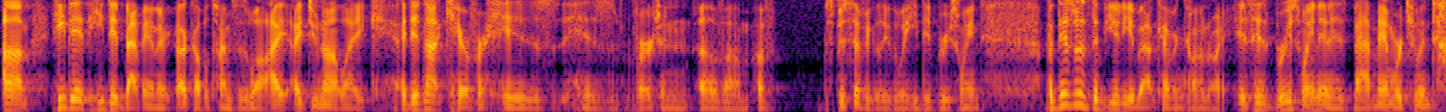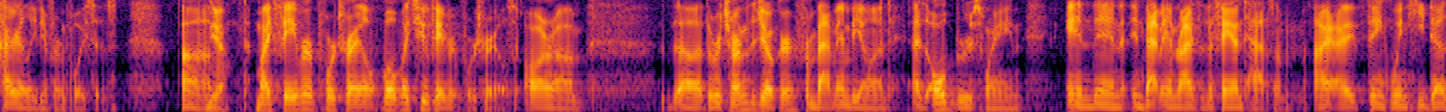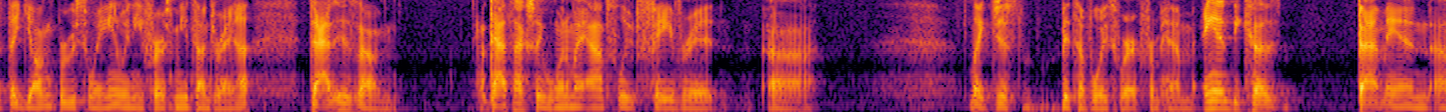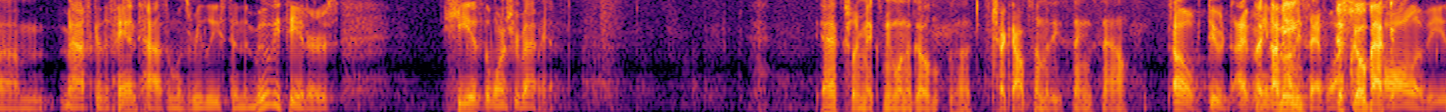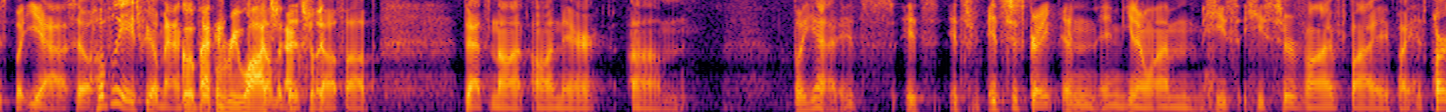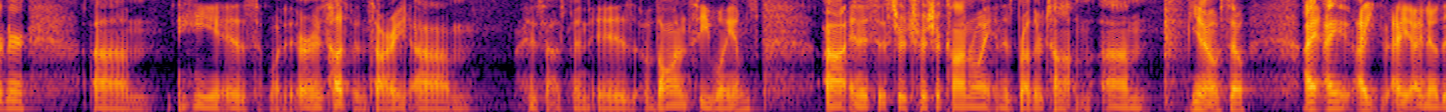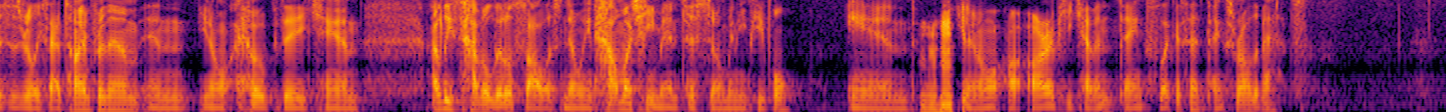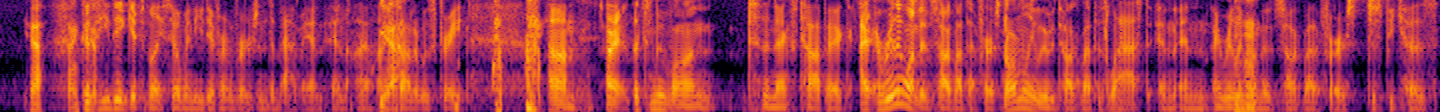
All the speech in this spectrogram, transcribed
Um, he did. He did Batman a, a couple times as well. I, I do not like. I did not care for his his version of um, of specifically the way he did Bruce Wayne. But this was the beauty about Kevin Conroy is his Bruce Wayne and his Batman were two entirely different voices. Um, yeah. My favorite portrayal, well, my two favorite portrayals are um, the the Return of the Joker from Batman Beyond as old Bruce Wayne, and then in Batman Rise of the Phantasm. I, I think when he does the young Bruce Wayne when he first meets Andrea, that is um, that's actually one of my absolute favorite. Uh, like just bits of voice work from him, and because Batman um, Mask of the Phantasm was released in the movie theaters, he is the one true Batman. It actually makes me want to go uh, check out some of these things now. Oh, dude! I mean, I mean, obviously, I've watched just go back- all of these, but yeah. So hopefully, HBO Max Go back and rewatch, some of this actually. stuff up that's not on there. Um, but yeah, it's it's it's it's just great, and and you know, um, he's he's survived by by his partner. Um, he is what or his husband, sorry. Um, his husband is Vaughn C. Williams, uh, and his sister Trisha Conroy, and his brother Tom. Um, you know, so I, I, I, I- know this is a really sad time for them, and you know, I hope they can at least have a little solace knowing how much he meant to so many people. And hmm you know, R.I.P. Kevin. Thanks, like I said, thanks for all the bats Yeah, thank you. because he did get to play so many different versions of Batman, and I, I Yeah. thought it was great. Um, all right, let's move on to the next topic. I, I really wanted to talk about that first. Normally, we would talk about this last, and and I really wanted to talk about it first, just because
